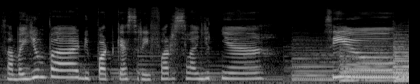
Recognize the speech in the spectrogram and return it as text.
Sampai jumpa di podcast Reverse selanjutnya. See you.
